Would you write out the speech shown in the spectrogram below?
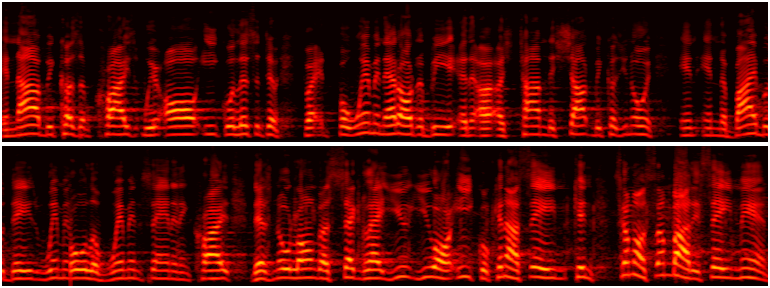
And now, because of Christ, we're all equal. Listen to me. For, for women, that ought to be a, a time to shout because, you know, in, in the Bible days, women, role of women saying, and in Christ, there's no longer a second class. You, you are equal. Can I say, can, come on, somebody say amen.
